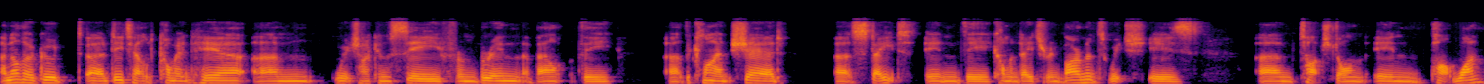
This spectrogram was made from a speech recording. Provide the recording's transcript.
Another good uh, detailed comment here, um, which I can see from Bryn about the uh, the client shared uh, state in the common data environment, which is um, touched on in part one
